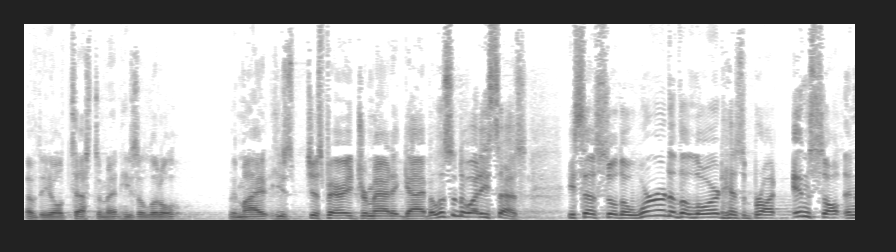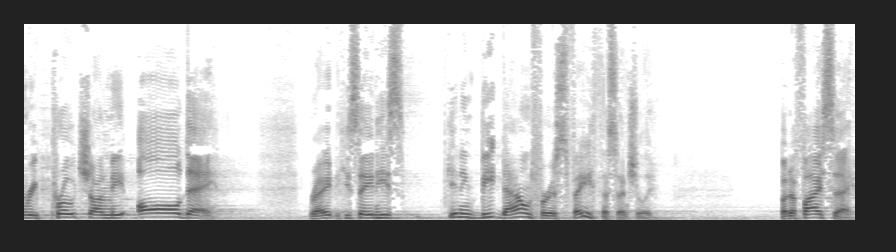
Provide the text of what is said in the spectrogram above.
of the Old Testament. He's a little, he's just very dramatic guy. But listen to what he says. He says, So the word of the Lord has brought insult and reproach on me all day. Right? He's saying he's getting beat down for his faith, essentially. But if I say,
